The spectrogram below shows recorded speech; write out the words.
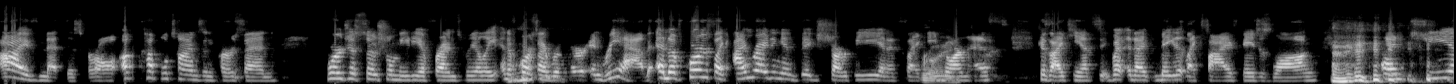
I've met this girl a couple times in person. We're just social media friends really. And of mm-hmm. course i wrote her in rehab. And of course like i'm writing in big sharpie and it's like Right. enormous because i can't see but and i made it like five pages long. And she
